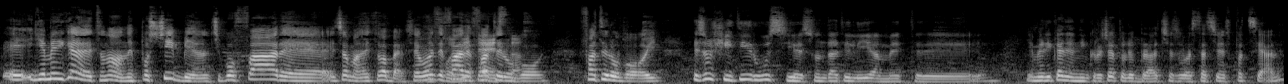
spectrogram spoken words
E gli americani hanno detto, no, non è possibile, non si può fare, insomma, hanno detto, vabbè, se volete fare, testa. fatelo voi, fatelo voi. E sono usciti i russi e sono andati lì a mettere... Gli americani hanno incrociato le braccia sulla stazione spaziale.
